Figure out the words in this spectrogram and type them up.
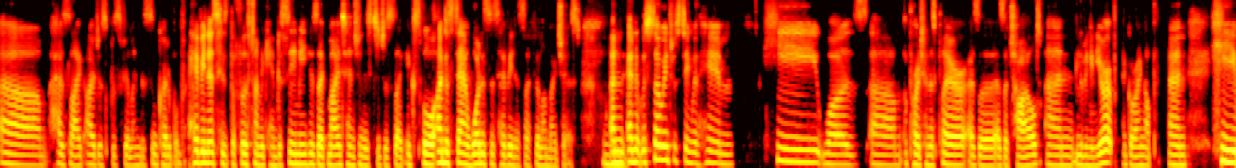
um, has like i just was feeling this incredible heaviness. His the first time he came to see me he's like my intention is to just like explore understand what is this heaviness i feel on my chest. Mm. and and it was so interesting with him. He was um, a pro tennis player as a as a child and living in Europe and growing up, and he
